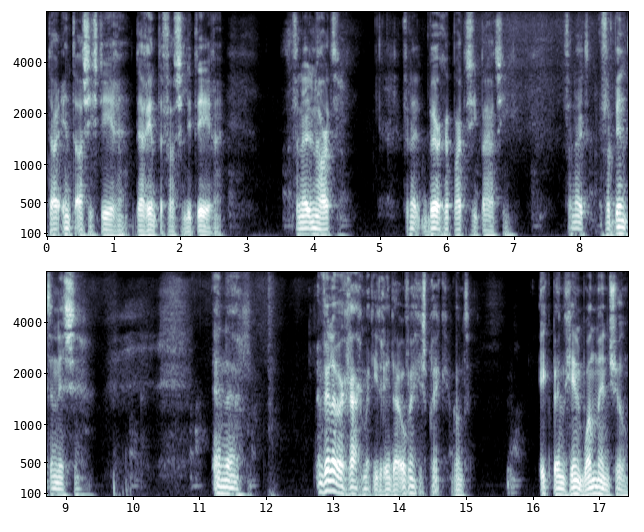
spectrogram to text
daarin te assisteren, daarin te faciliteren. Vanuit een hart vanuit burgerparticipatie, vanuit verbindenissen. En uh, willen we graag met iedereen daarover in gesprek, want ik ben geen one-man show.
